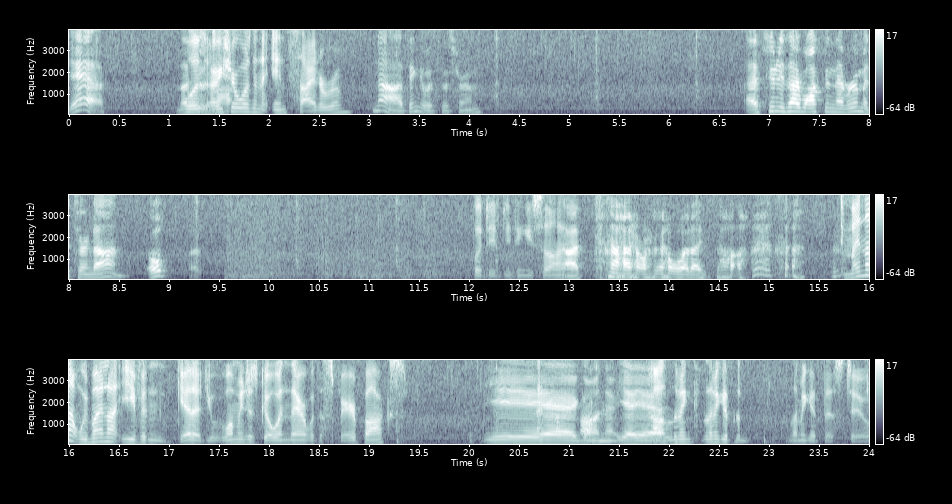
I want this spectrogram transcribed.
Yeah. Unless Was, are you sure it wasn't an inside a room? No, I think it was this room. As soon as I walked in that room, it turned on. Oh, But did you think you saw it? I, I don't know what I saw. it might not. We might not even get it. You want me to just go in there with the spirit box? yeah, go in there. Yeah, yeah. Uh, let me let me get the let me get this too.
